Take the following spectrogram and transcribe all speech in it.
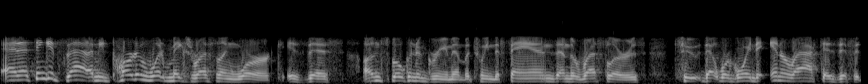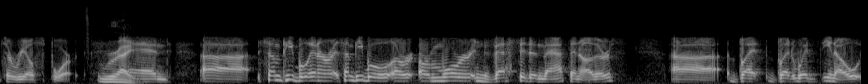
and I think it's that. I mean, part of what makes wrestling work is this unspoken agreement between the fans and the wrestlers to that we're going to interact as if it's a real sport. Right. And uh, some people inter- some people are, are more invested in that than others. Uh, but but what you know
